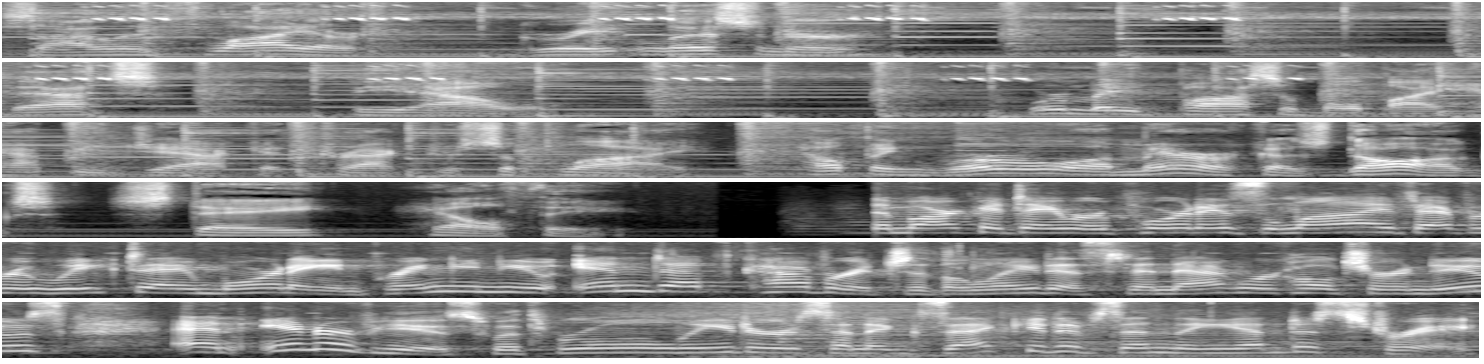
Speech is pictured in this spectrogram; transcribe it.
Silent flyer great listener. That's the owl. We're made possible by Happy Jack at Tractor Supply, helping rural America's dogs stay healthy. The Market Day Report is live every weekday morning, bringing you in depth coverage of the latest in agriculture news and interviews with rural leaders and executives in the industry.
